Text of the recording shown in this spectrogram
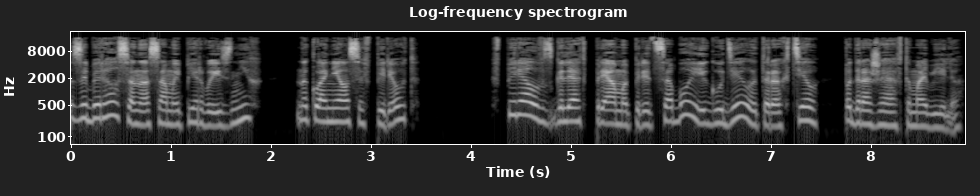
Забирался на самый первый из них, наклонялся вперед, вперял взгляд прямо перед собой и гудел и тарахтел, подражая автомобилю.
